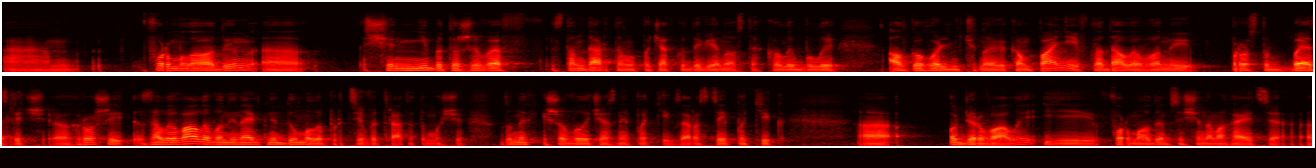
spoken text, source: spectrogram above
Ем, Формула 1 е, ще нібито живе стандартами початку 90-х, коли були алкогольні тюнові компанії, вкладали вони просто безліч е, грошей. Заливали вони навіть не думали про ці витрати, тому що до них ішов величезний потік. Зараз цей потік е, обірвали, і Формула 1 все ще намагається е,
